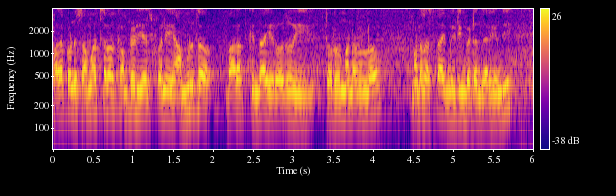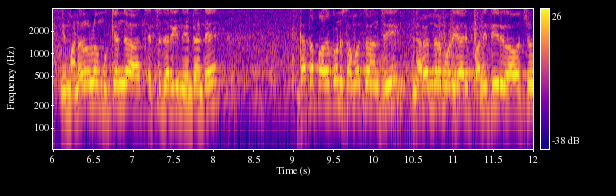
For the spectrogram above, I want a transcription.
పదకొండు సంవత్సరాలు కంప్లీట్ చేసుకొని అమృత భారత్ కింద ఈరోజు ఈ తొర్రూరు మండలంలో మండల స్థాయి మీటింగ్ పెట్టడం జరిగింది. ఈ మండలంలో ముఖ్యంగా చర్చ జరిగింది ఏంటంటే గత పదకొండు సంవత్సరాల నుంచి నరేంద్ర మోడీ గారి పనితీరు కావచ్చు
